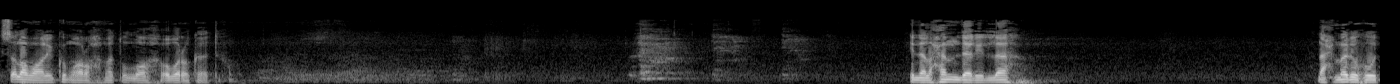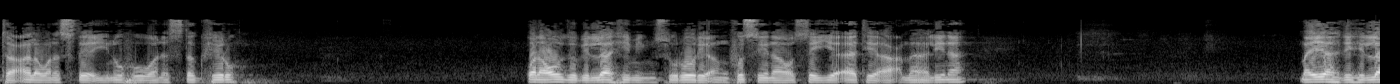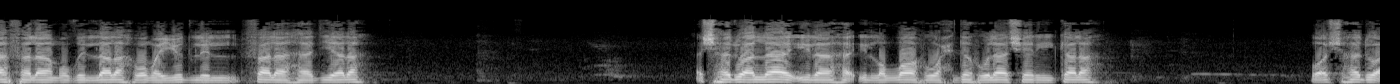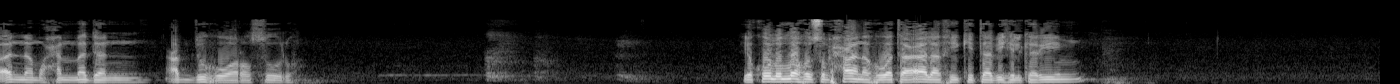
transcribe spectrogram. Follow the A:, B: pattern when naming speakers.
A: السلام عليكم ورحمة الله وبركاته. إن الحمد لله نحمده تعالى ونستعينه ونستغفره ونعوذ بالله من سرور أنفسنا وسيئات أعمالنا. من يهده الله فلا مضل له ومن يضلل فلا هادي له. أشهد أن لا إله إلا الله وحده لا شريك له وأشهد أن محمدا عبده ورسوله. يقول الله سبحانه وتعالى في كتابه الكريم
